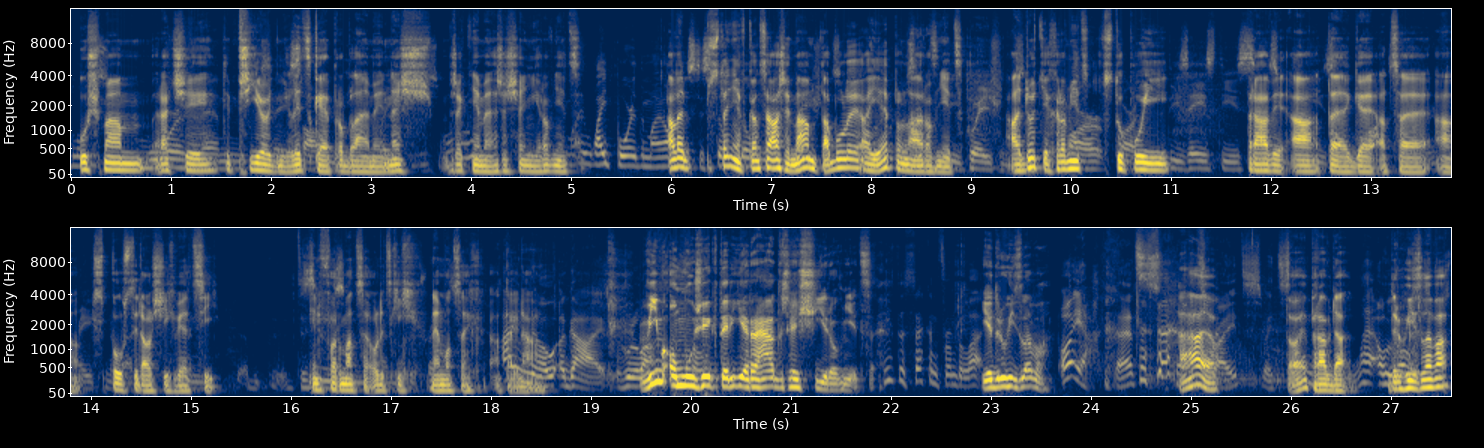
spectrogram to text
už mám radši ty přírodní, lidské problémy, než, řekněme, řešení rovnic. Ale stejně v kanceláři mám tabuly a je plná rovnic. Ale do těch rovnic vstupují právě A, T, G a C a spousty dalších věcí. Informace o lidských nemocech a tak dále. Vím o muži, který rád řeší rovnice. Je druhý zleva. A jo, to je pravda. Druhý zleva?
